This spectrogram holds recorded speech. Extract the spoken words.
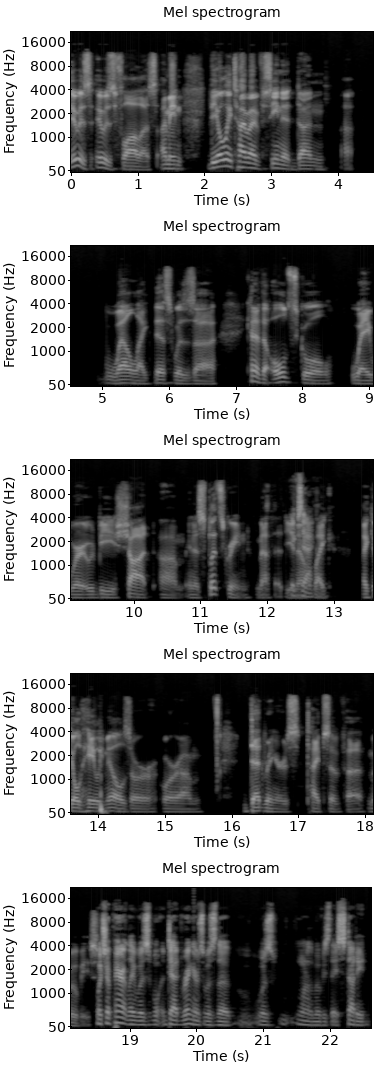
It was it was flawless. I mean, the only time I've seen it done uh, well like this was uh, kind of the old school way where it would be shot um, in a split screen method. You know, like like the old Hayley Mills or or um, Dead Ringers types of uh, movies. Which apparently was Dead Ringers was the was one of the movies they studied.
